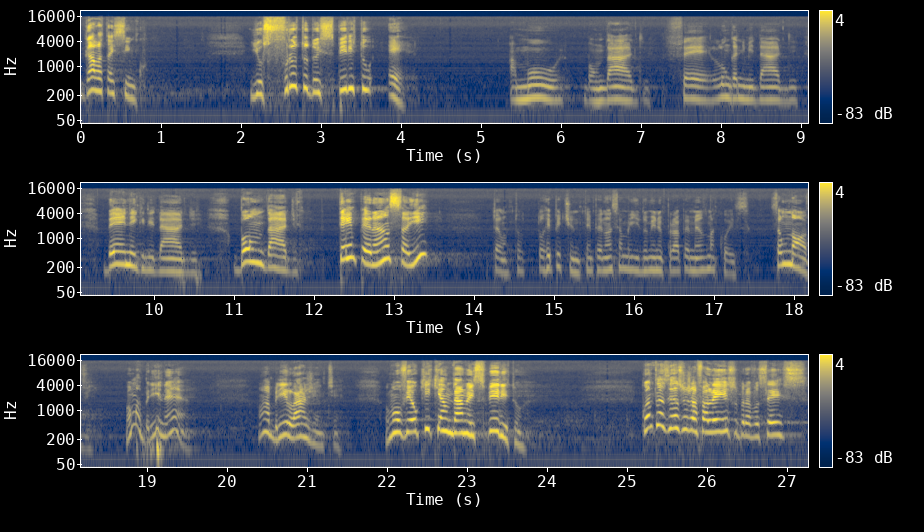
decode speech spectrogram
Gálatas 5. E o fruto do Espírito é amor, bondade, fé, longanimidade, benignidade, bondade, temperança e. Então, estou repetindo: temperança e domínio próprio é a mesma coisa. São nove. Vamos abrir, né? Vamos abrir lá, gente. Vamos ver o que é andar no Espírito. Quantas vezes eu já falei isso para vocês?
